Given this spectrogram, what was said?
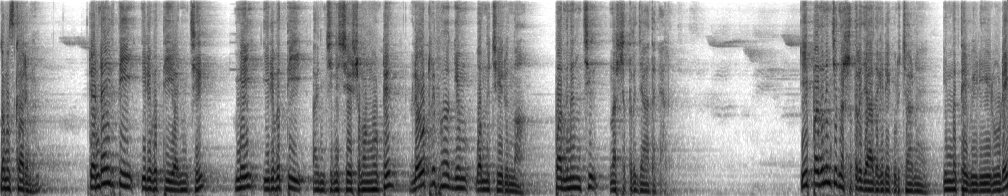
നമസ്കാരം. രണ്ടായിരത്തി ഇരുപത്തി അഞ്ച് മെയ് ഇരുപത്തി അഞ്ചിന് ശേഷം അങ്ങോട്ട് ലോട്ടറി ഭാഗ്യം വന്നു ചേരുന്ന പതിനഞ്ച് നക്ഷത്ര ജാതകർ. ഈ പതിനഞ്ച് നക്ഷത്ര ജാതകരെ കുറിച്ചാണ് ഇന്നത്തെ വീഡിയോയിലൂടെ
